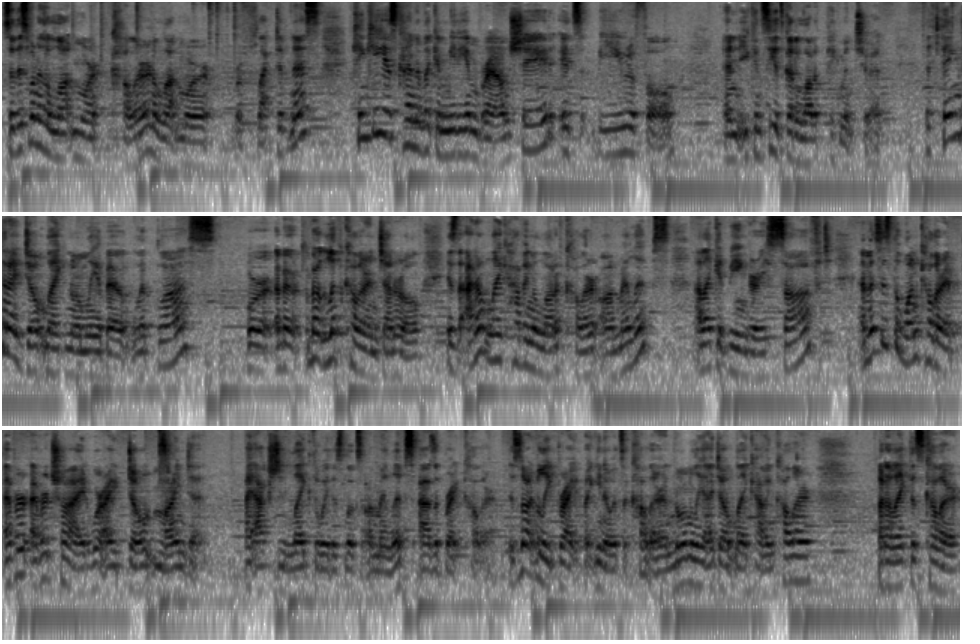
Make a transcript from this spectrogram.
So this one has a lot more color and a lot more reflectiveness. Kinky is kind of like a medium brown shade. It's beautiful. And you can see it's got a lot of pigment to it. The thing that I don't like normally about lip gloss, or about, about lip color in general, is that I don't like having a lot of color on my lips. I like it being very soft, and this is the one color I've ever, ever tried where I don't mind it. I actually like the way this looks on my lips as a bright color. It's not really bright, but you know, it's a color, and normally I don't like having color but I like this color,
